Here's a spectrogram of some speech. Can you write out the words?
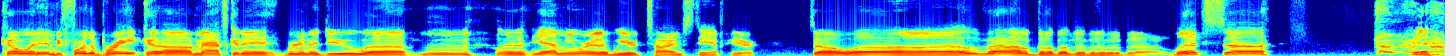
going in before the break. Uh, Matt's gonna we're gonna do. Uh, mm, uh, yeah, I mean we're at a weird timestamp here. So uh, blah, blah, blah, blah, blah, blah, blah. let's. Uh, yeah,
